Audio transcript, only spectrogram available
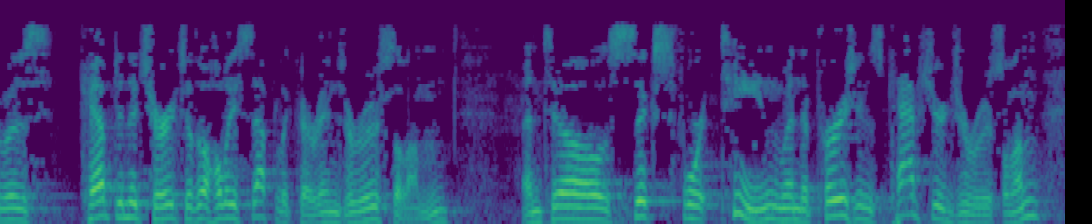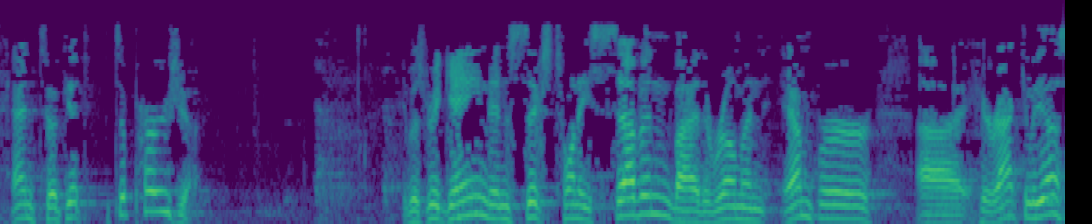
was kept in the Church of the Holy Sepulchre in Jerusalem until 614 when the Persians captured Jerusalem and took it to Persia. It was regained in 627 by the Roman Emperor uh, Heraclius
